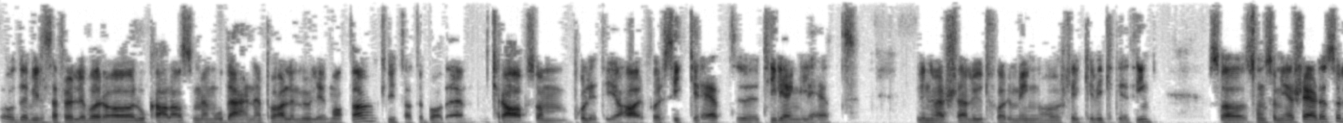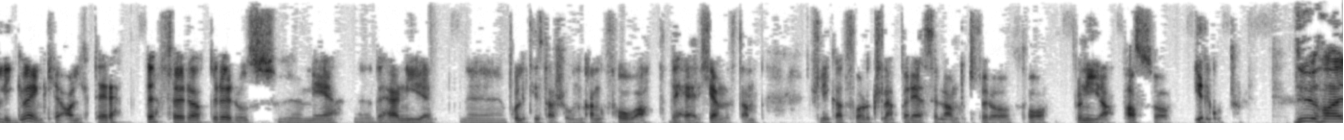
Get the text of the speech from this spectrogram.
Og det vil selvfølgelig være lokaler som er moderne på alle mulige måter, knytta til både krav som politiet har for sikkerhet, tilgjengelighet, universell utforming og slike viktige ting. Så, sånn som jeg ser det, så ligger jo egentlig alt til rette for at Røros med det her nye eh, politistasjonen kan få igjen det her tjenestene, slik at folk slipper å reise langt for å få fornya pass og ID-kort. Du har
